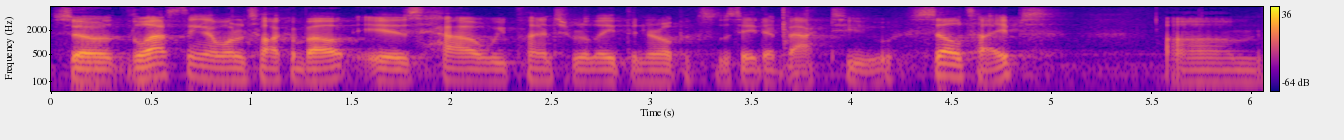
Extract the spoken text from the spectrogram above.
So the last thing I want to talk about is how we plan to relate the NeuroPixels data back to cell types. Um,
